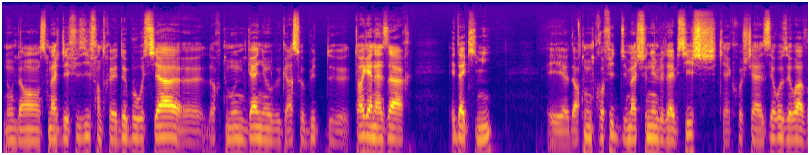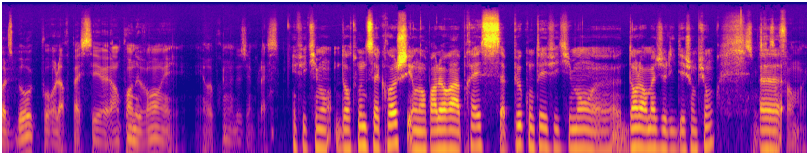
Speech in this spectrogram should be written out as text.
Donc dans ce match défusif entre les deux Borussia, euh, Dortmund gagne au- grâce au but de Torgan Hazard et d'Akimi. Et euh, Dortmund profite du match nul de Leipzig, qui est accroché à 0-0 à Wolfsburg, pour leur passer euh, un point devant et, et reprendre la deuxième place. Effectivement, Dortmund s'accroche et on en parlera après. Ça peut compter effectivement euh, dans leur match de Ligue des Champions. Ils sont très Euh, en forme. ouais.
